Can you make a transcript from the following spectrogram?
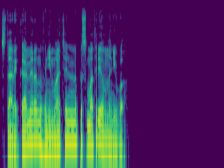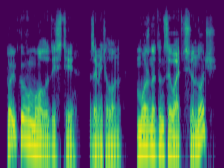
Старый Камерон внимательно посмотрел на него. «Только в молодости», — заметил он, — «можно танцевать всю ночь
